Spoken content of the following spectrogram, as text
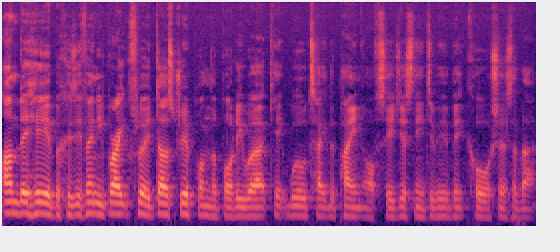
under here because if any brake fluid does drip on the bodywork, it will take the paint off. So you just need to be a bit cautious of that.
